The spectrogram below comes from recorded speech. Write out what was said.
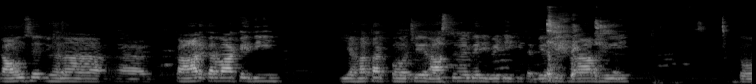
गाँव से जो है ना कार करवा के दी। यहाँ तक पहुँचे। रास्ते में मेरी बेटी की तबीयत भी खराब हुई। तो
